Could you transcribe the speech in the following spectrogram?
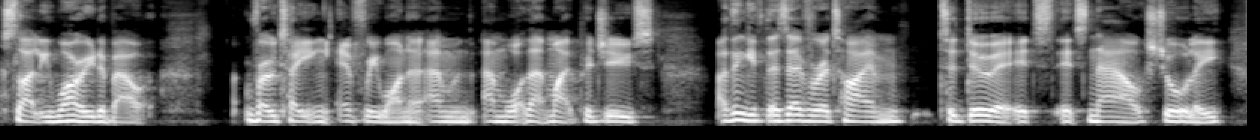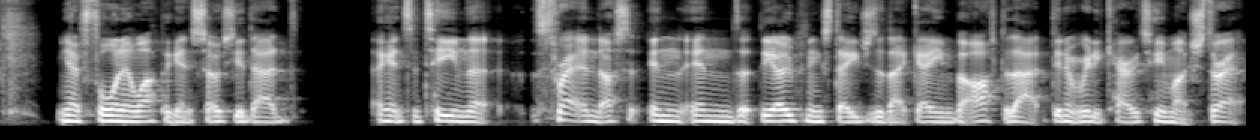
slightly worried about rotating everyone and and what that might produce. I think if there's ever a time to do it, it's it's now. Surely, you know, four 0 up against Sociedad, against a team that threatened us in in the, the opening stages of that game, but after that didn't really carry too much threat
